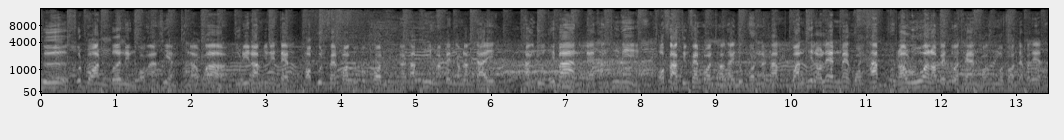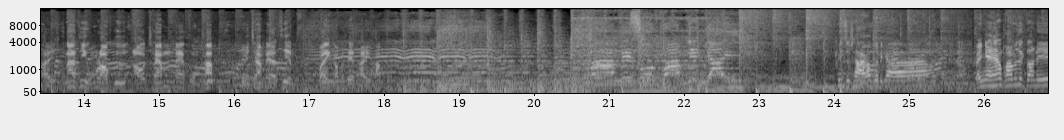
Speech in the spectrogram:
คือฟุตบอลเบอร์หนึ่งของอาเซียน แล้วก็บุรีรัมย์ยูไนเต็ดขอบคุณแฟนบอลทุกๆคนนะครับที่มาเป็นกำลังใจทั้งอยู่ที่บ้านและทั้งที่นี่ ขอฝากถึงแฟนบอลชาวไทยทุกคนนะครับ วันที่เราเล่นแม่โขงครับ เรารู้ว่าเราเป็นตัวแทนของสโมสรจากประเทศไทย หน้าที่ของเราคือเอาแชมป์แม่โขงครับ หรือแชมป์อาเซียนไว้กับประเทศไทยครับมาพิสูจน์ความยิ่งใหญ่พี่สุชาครับสวัสดีครับ เป็นไงครับความรู้สึกตอนนี้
